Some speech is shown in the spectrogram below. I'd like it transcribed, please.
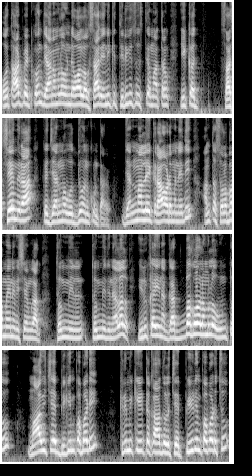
ఒక థాట్ పెట్టుకొని ధ్యానంలో ఉండేవాళ్ళు ఒకసారి వెనక్కి తిరిగి చూస్తే మాత్రం ఇక సస్యమిరా ఇక జన్మ వద్దు అనుకుంటారు. జన్మలేకి రావడం అనేది అంత సులభమైన విషయం కాదు. తొమ్మిది తొమ్మిది నెలలు ఇరుకైన గర్భగోళంలో ఉంటూ మావిచే బిగింపబడి క్రిమికీటకాదులచే పీడింపబడుచు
